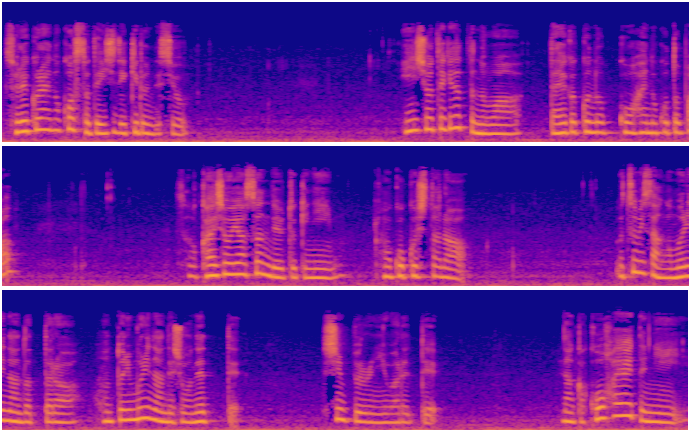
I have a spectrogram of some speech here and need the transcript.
それくらいのコストで維持できるんですよ。印象的だったのは大学の後輩の言葉。その会社を休んでる時に報告したら内海さんが無理なんだったら本当に無理なんでしょうねってシンプルに言われてなんか後輩相手に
